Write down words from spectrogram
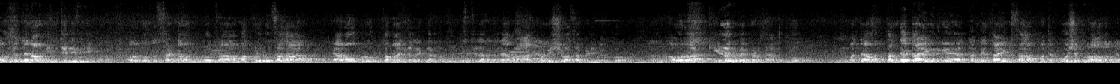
ಅವ್ರ ಜೊತೆ ನಾವು ನಿಂತಿದ್ದೀವಿ. ಅವ್ರಿಗೊಂದು ಸಣ್ಣ ಒಂದು ಪ್ರೋತ್ಸಾಹ ಮಕ್ಕಳಿಗೂ ಸಹ ಯಾರೋ ಒಬ್ಬರು ಸಮಾಜದಲ್ಲಿ ಕರೆದು ಗುರುತಿಸ್ತಿದ್ದಾರೆ ಅಂದರೆ ಅವರ ಆತ್ಮವಿಶ್ವಾಸ ಬೆಳಿಬೇಕು. ಅವರ ಕೀಳರಿಮೆ ಕಡಿಮೆ ಆಗಬೇಕು. ಮತ್ತು ಅವರ ತಂದೆ ತಾಯಿಗಳಿಗೆ ತಂದೆ ತಾಯಿಗೆ ಸಹ ಮತ್ತು ಪೋಷಕರು ಆ ಒಂದು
